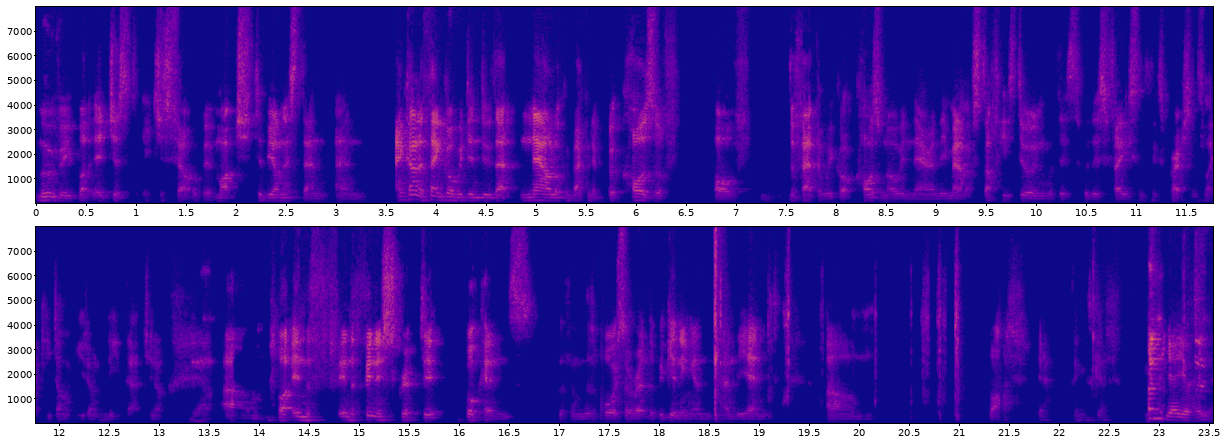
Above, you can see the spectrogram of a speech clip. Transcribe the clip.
movie, but it just it just felt a bit much to be honest. And and and kind of thank God we didn't do that now looking back on it because of of the fact that we got Cosmo in there and the amount of stuff he's doing with his with his face and his expressions. Like you don't you don't need that, you know. Yeah. Um, but in the in the finished script, it bookends the film. There's voiceover at the beginning and and the end. Um, but yeah, things get. Um, yeah, you're here.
